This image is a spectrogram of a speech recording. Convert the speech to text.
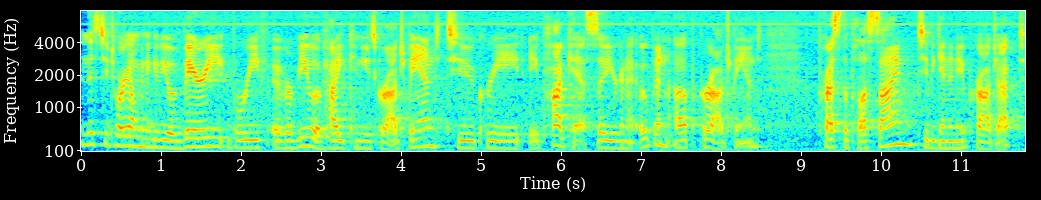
In this tutorial, I'm going to give you a very brief overview of how you can use GarageBand to create a podcast. So you're going to open up GarageBand, press the plus sign to begin a new project,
